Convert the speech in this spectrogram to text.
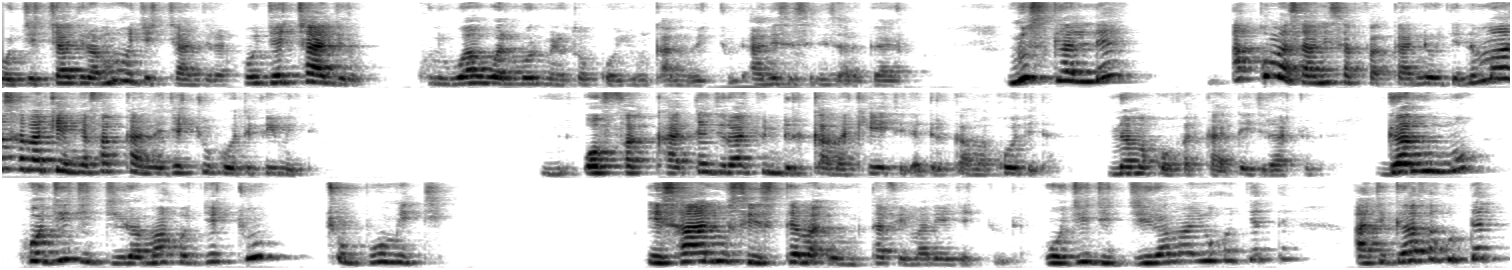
hojjechaa jira moo hojjechaa jira hojjechaa jiru kun waan wal morminu tokko iyyuu hin qabnu jechuudha anis isinis argaa jiru. Nus gallee akkuma isaanii fakkaannee hojjenna maa saba keenya fakkaanna jechuu kooti fi miti. Of fakkaattee jiraachuun dirqama keetidha dirqama kootidha nama koo fakkaattee jiraachuun garuu immoo hojii jijjiiramaa hojjechuun cubbuu miti. Isaanuu siisteema dhuunfafi malee jechuudha. Hojii jijjiiramaa yoo hojjette ati gaafa guddatte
